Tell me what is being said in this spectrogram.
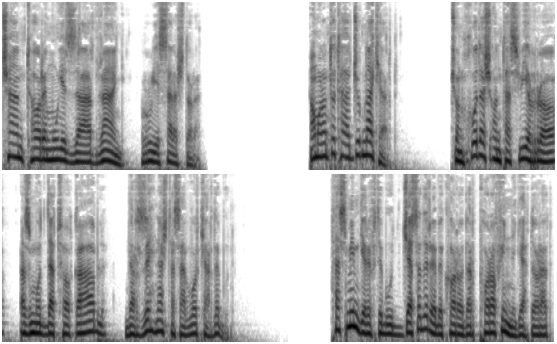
چند تار موی زرد رنگ روی سرش دارد. آمارانتا تعجب نکرد چون خودش آن تصویر را از مدت قبل در ذهنش تصور کرده بود. تصمیم گرفته بود جسد ربکا را در پارافین نگه دارد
